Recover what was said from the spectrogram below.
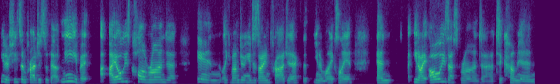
you know, she's done projects without me, but I, always call Rhonda in, like if I'm doing a design project that, you know, my client, and you know, I always ask Rhonda to come in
